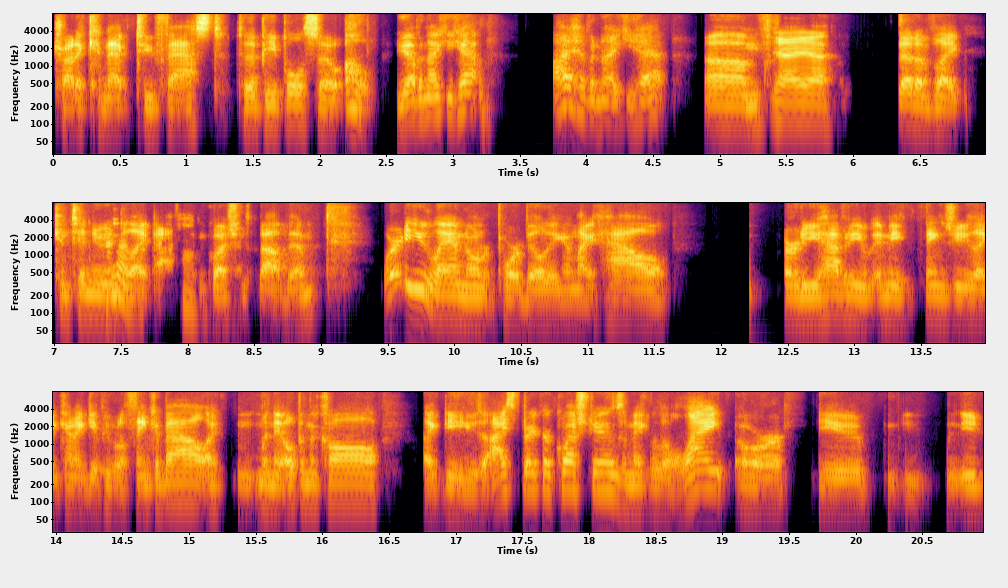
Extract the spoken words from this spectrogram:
try to connect too fast to the people. So, oh, you have a Nike hat. I have a Nike hat. Um, yeah, yeah. Instead of like continuing to like ask questions about them, where do you land on rapport building and like how? or do you have any any things you like kind of get people to think about like when they open the call like do you use icebreaker questions and make it a little light or do you you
